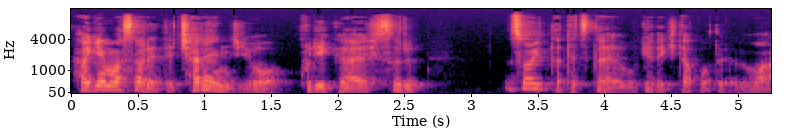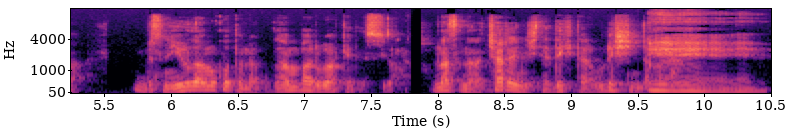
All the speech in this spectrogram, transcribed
励まされてチャレンジを繰り返しする。そういった手伝いを受けてきた子というのは、別に歪むことなく頑張るわけですよ。なぜならチャレンジしてできたら嬉しいんだから。ええ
